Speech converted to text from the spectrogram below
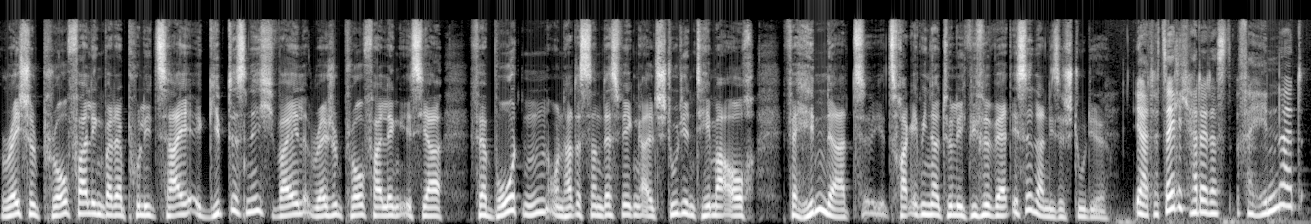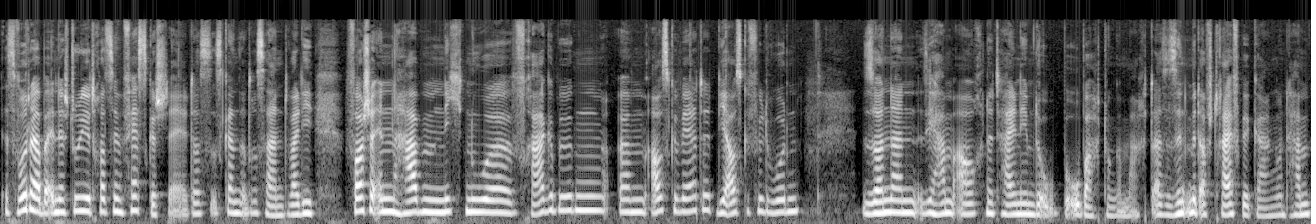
Racial Profiling bei der Polizei gibt es nicht, weil Racial Profiling ist ja verboten und hat es dann deswegen als Studienthema auch verhindert. Jetzt frage ich mich natürlich, wie viel wert ist denn dann diese Studie? Ja, tatsächlich hat er das verhindert. Es wurde aber in der Studie trotzdem festgestellt. Das ist ganz interessant, weil die ForscherInnen haben nicht nur Fragebögen ähm, ausgewertet, die ausgefüllt wurden, sondern sie haben auch eine teilnehmende Beobachtung gemacht. Also sind mit auf Streif gegangen und haben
